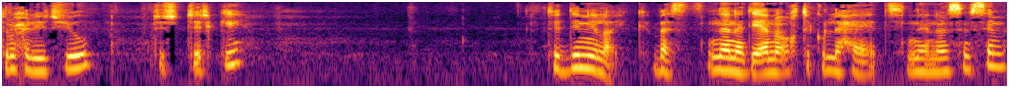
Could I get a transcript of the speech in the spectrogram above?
تروح اليوتيوب تشتركي تديني لايك. بس نانا دي أنا أختي كل حياتي. نانا وسمسمة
